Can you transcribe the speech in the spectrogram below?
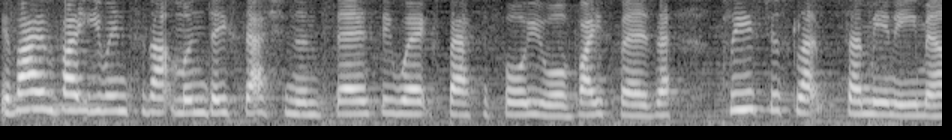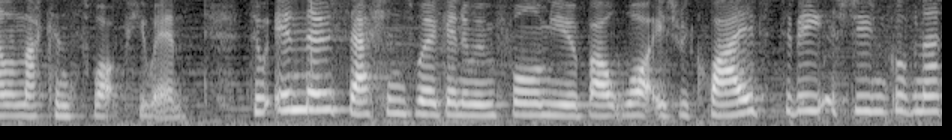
If I invite you into that Monday session and Thursday works better for you or vice versa, please just let, send me an email and I can swap you in. So in those sessions, we're going to inform you about what is required to be a student governor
